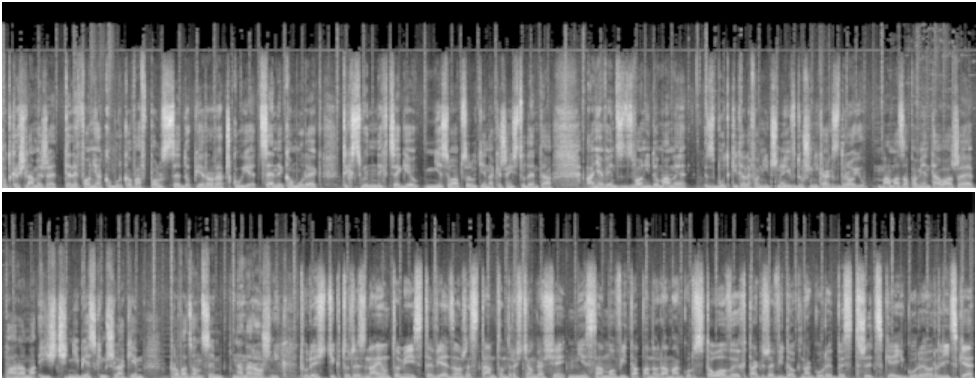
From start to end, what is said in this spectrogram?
Podkreślamy, że telefonia komórkowa w Polsce dopiero raczkuje. Ceny komórek, tych słynnych cegieł, nie są absolutnie na kieszeń studenta. Ania więc dzwoni do mamy z budki telefonicznej w Dusznikach Zdroju. Mama zapamiętała, że para ma iść niebieskim szlakiem prowadzącym na narożnik. Turyści, którzy znają to miejsce, wiedzą, że stamtąd rozciąga się niesamowita panorama gór stołowych, także widok na góry Bystrzyckie i góry Orlickie.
